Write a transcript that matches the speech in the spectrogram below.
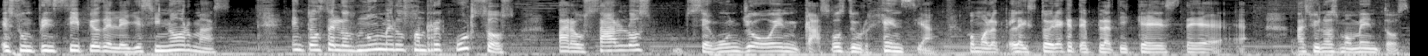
es un principio de leyes y normas. Entonces los números son recursos para usarlos, según yo, en casos de urgencia, como la, historia que te platiqué este, hace unos momentos.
